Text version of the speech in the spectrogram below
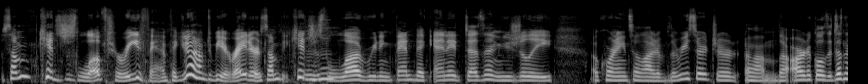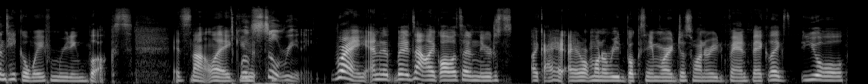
some kids just love to read fanfic. You don't have to be a writer. Some kids just love reading fanfic, and it doesn't usually, according to a lot of the research or um, the articles, it doesn't take away from reading books. It's not like Well, you it's still reading. right, and it, but it's not like all of a sudden you're just like I I don't want to read books anymore. I just want to read fanfic. Like you'll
